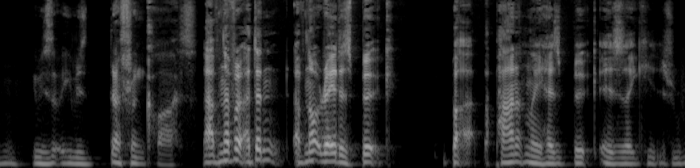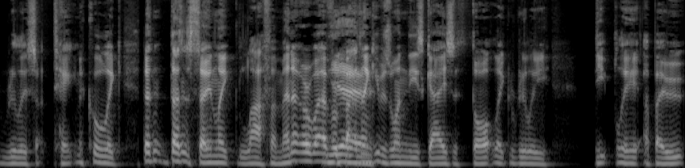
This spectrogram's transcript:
Mhm. He was. He was different class. I've never, I didn't, I've not read his book, but apparently his book is like he's really sort of technical. Like doesn't doesn't sound like laugh a minute or whatever. But I think he was one of these guys who thought like really deeply about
